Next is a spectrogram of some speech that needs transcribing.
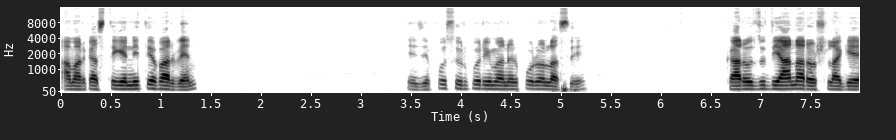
আমার কাছ থেকে নিতে পারবেন। এই যে প্রচুর পরিমাণের পোরল আছে। কারও যদি আনারস লাগে,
